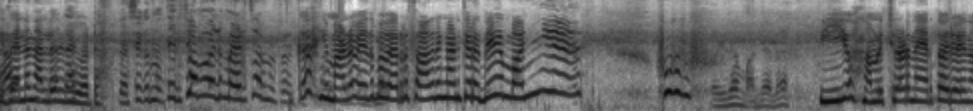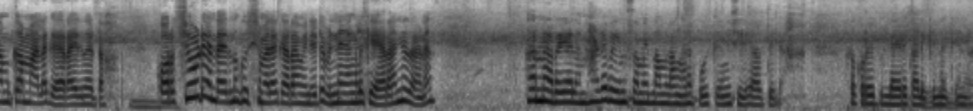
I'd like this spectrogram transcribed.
ഇത് തന്നെ നല്ലൊരു വ്യൂ കേട്ടോ വിശക്കുന്നു. തിരിച്ചു പോകുമ്പോൾ ഈ മഴ പെയ്തപ്പോൾ വേറൊരു സാധനം കാണിച്ചാൽ അതേ മഞ്ഞ് അയ്യോ നമ്മൾ ഇച്ചിരി നേരത്തെ വരുവായി നമുക്ക് ആ മല കയറായിരുന്നു കേട്ടോ. കുറച്ചുകൂടി ഉണ്ടായിരുന്നു കുരിശുമല കയറാൻ വേണ്ടിയിട്ട് പിന്നെ ഞങ്ങൾ കയറാഞ്ഞതാണ് കാരണം അറിയാലോ മഴ പെയ്യുന്ന സമയത്ത് നമ്മൾ അങ്ങനെ പോയി കഴിഞ്ഞാൽ ശരിയാവത്തില്ല. അവിടെ കുറേ പിള്ളേർ കളിക്കുന്നൊക്കെ ഉണ്ട്.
